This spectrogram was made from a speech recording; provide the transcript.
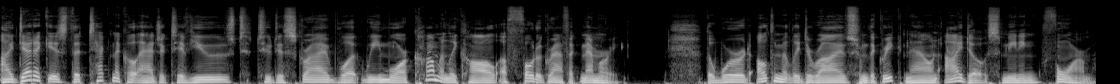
Eidetic is the technical adjective used to describe what we more commonly call a photographic memory. The word ultimately derives from the Greek noun eidos, meaning form.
